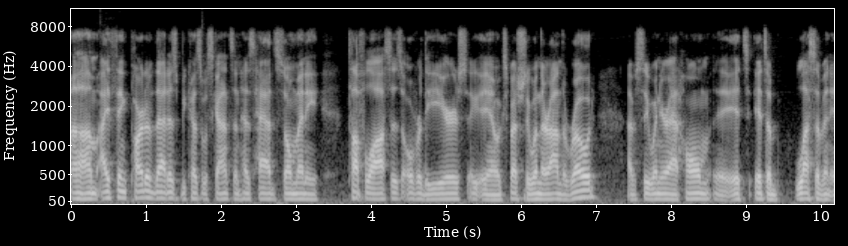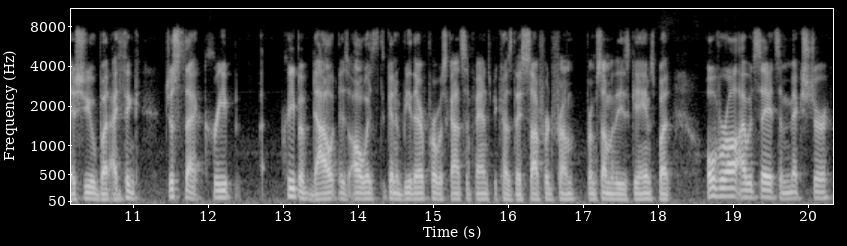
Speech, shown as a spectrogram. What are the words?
Um, I think part of that is because Wisconsin has had so many tough losses over the years, you know, especially when they're on the road. Obviously, when you're at home, it's it's a less of an issue. But I think just that creep creep of doubt is always going to be there for Wisconsin fans because they suffered from from some of these games. But overall, I would say it's a mixture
